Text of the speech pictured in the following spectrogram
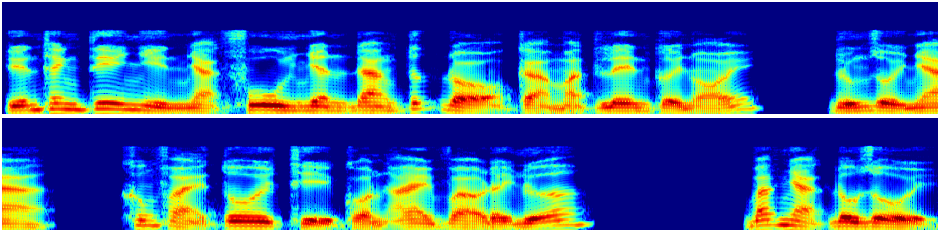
Yến thanh ti nhìn nhạc phu nhân đang tức đỏ cả mặt lên cười nói, đúng rồi nha, không phải tôi thì còn ai vào đây nữa bác nhạc đâu rồi?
